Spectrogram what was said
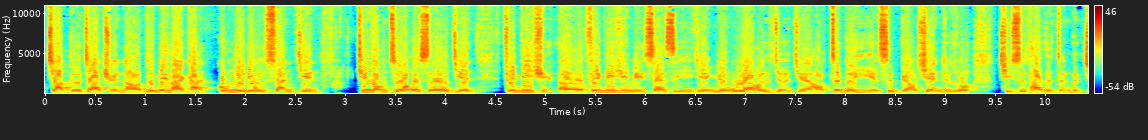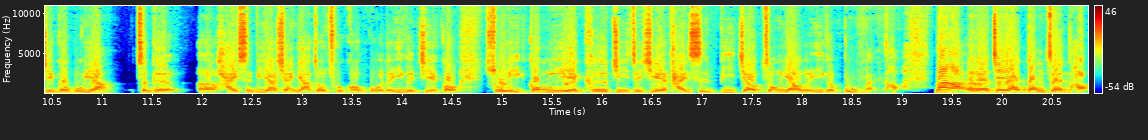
价格加权哦，这边来看工业六十三间。金融只有二十二间，非必需呃非必需品三十一间，原物料二十九间哈，这个也是表现，就是说其实它的整个结构不一样，这个呃还是比较像亚洲出口国的一个结构，所以工业科技这些还是比较重要的一个部门哈。那呃接下来东证哈，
